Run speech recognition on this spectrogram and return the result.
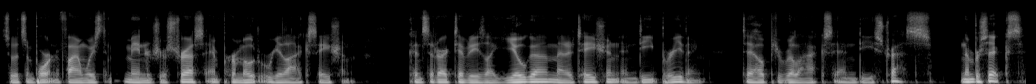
so it's important to find ways to manage your stress and promote relaxation. Consider activities like yoga, meditation, and deep breathing to help you relax and de stress. Number six,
